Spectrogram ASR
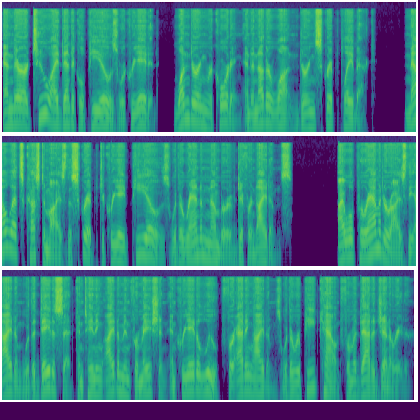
And there are two identical POs were created, one during recording and another one during script playback. Now let's customize the script to create POs with a random number of different items. I will parameterize the item with a dataset containing item information and create a loop for adding items with a repeat count from a data generator.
